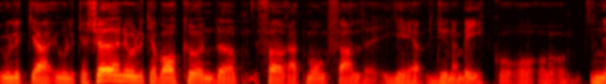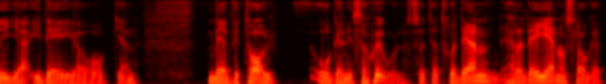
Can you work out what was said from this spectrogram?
olika, olika kön, olika bakgrunder för att mångfald ger dynamik och, och, och nya idéer och en mer vital organisation. Så att jag tror den, hela det genomslaget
